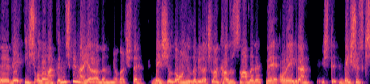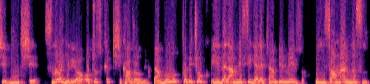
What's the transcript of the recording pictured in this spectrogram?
e, ve iş olanaklarının hiçbirinden yararlanamıyorlar. İşte 5 yılda 10 yılda bir açılan kadro sınavları ve oraya giren işte 500 kişi, 1000 kişi sınava giriyor. 30-40 kişi kadro alıyor. Yani bu tabii çok irdelenmesi gereken bir mevzu. Bu insanlar nasıl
